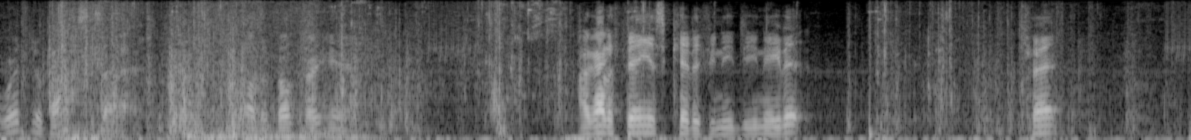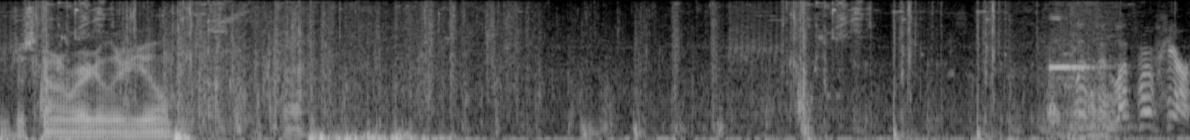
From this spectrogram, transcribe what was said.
Where are their boxes at? Oh, they're both right here. I got a Phoenix kit if you need. Do you need it? Trent? I'm just gonna regular heal. Okay. Listen, let's move here.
